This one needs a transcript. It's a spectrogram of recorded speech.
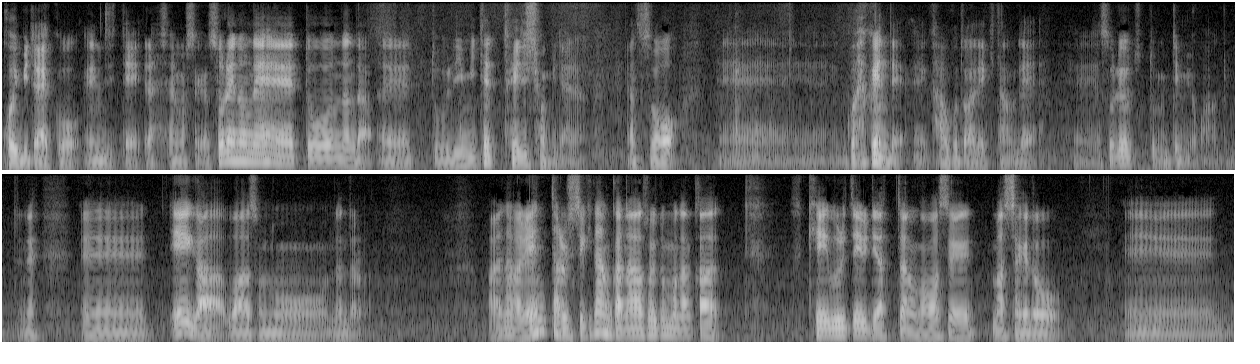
恋人役を演じていらっしゃいましたけど、それのね、えっ、と、なんだ、えっ、と、リミテッドエディションみたいなやつを、え、500円で買うことができたので、え、それをちょっと見てみようかなと思ってね。え、映画は、その、なんだろう、あれなんかレンタルしてきたんかな？それともなんか、ケーブルテレビでやったのか忘れましたけど、えー、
